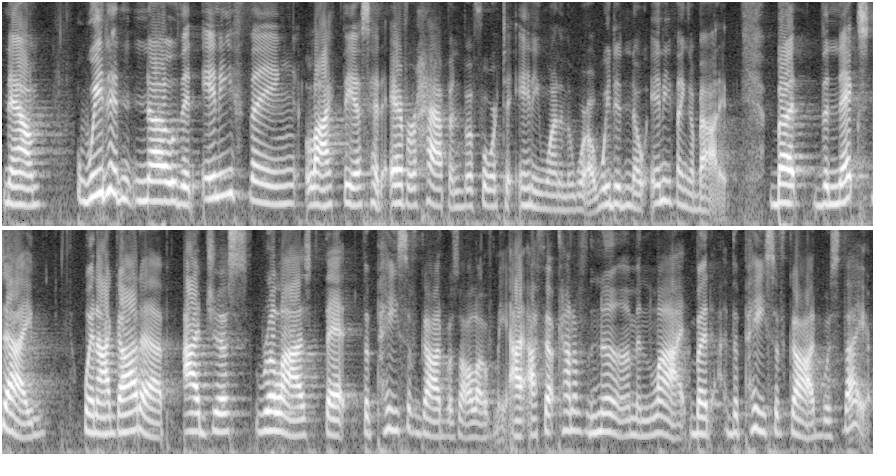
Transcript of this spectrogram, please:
Now, We didn't know that anything like this had ever happened before to anyone in the world. We didn't know anything about it. But the next day, when I got up, I just realized that the peace of God was all over me. I, I, felt kind of numb and light, but the peace of God was there.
